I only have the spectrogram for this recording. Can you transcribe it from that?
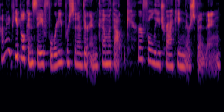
how many people can save 40% of their income without carefully tracking their spending?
